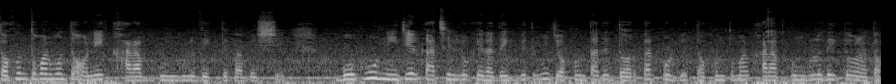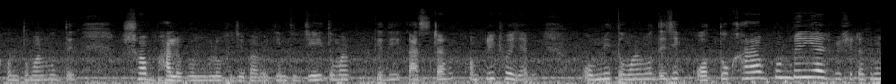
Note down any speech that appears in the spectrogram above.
তখন তোমার মধ্যে অনেক খারাপ গুণগুলো দেখতে পাবে সে। বহু নিজের কাছের লোকেরা দেখবে তুমি, যখন তাদের দরকার পড়বে তখন তোমার খারাপ গুণগুলো দেখতে পাবে না, তখন তোমার মধ্যে সব ভালো গুণগুলো খুঁজে পাবে। কিন্তু যেই তোমাকে দিয়ে কাজটা কমপ্লিট হয়ে যাবে, অমনি তোমার মধ্যে যে কত খারাপ গুণ বেরিয়ে আসবে সেটা তুমি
